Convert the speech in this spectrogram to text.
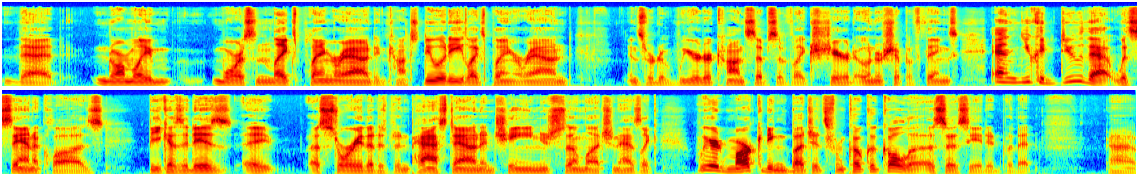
that normally Morrison likes playing around in continuity, likes playing around in sort of weirder concepts of like shared ownership of things, and you could do that with Santa Claus because it is a a story that has been passed down and changed so much and has like weird marketing budgets from Coca Cola associated with it. Uh,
